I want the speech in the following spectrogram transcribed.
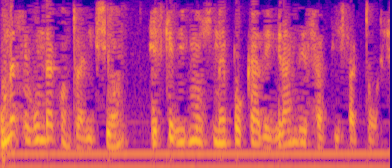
Una segunda contradicción es que vivimos una época de grandes satisfactores.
